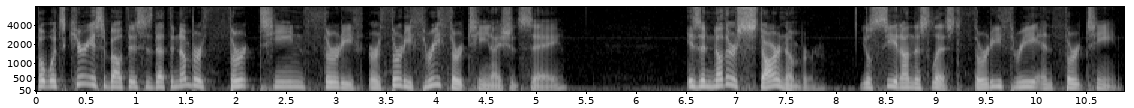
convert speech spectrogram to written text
But what's curious about this is that the number 1330 or 3313, I should say, is another star number. You'll see it on this list, 33 and 13.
